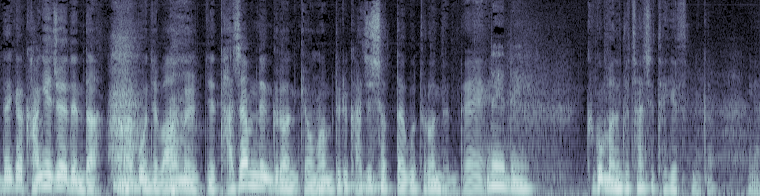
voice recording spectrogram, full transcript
내가 강해져야 된다라고 이제 마음을 이제 다잡는 그런 경험들을 가지셨다고 들었는데. 네네. 네. 그것만으로 사실 되겠습니까? 예.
